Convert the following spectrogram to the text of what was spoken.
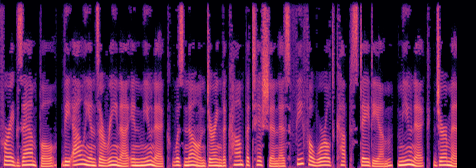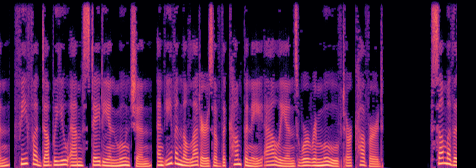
For example, the Allianz Arena in Munich was known during the competition as FIFA World Cup Stadium, Munich German, FIFA WM Stadion München, and even the letters of the company Allianz were removed or covered. Some of the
